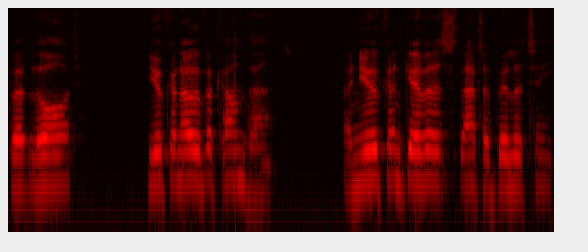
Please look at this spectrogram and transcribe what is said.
But Lord, you can overcome that, and you can give us that ability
